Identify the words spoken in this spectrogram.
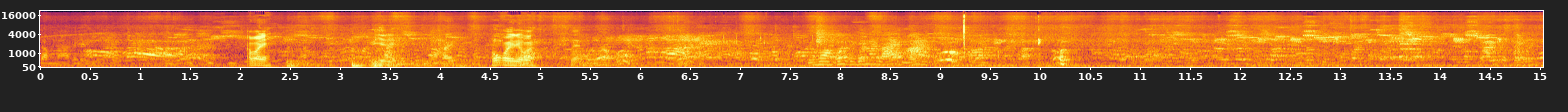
จำหนากันเลยเอาไปพี่เลยห้องค่อยเนี่ยวะเดี๋ยวมองว่าจะ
